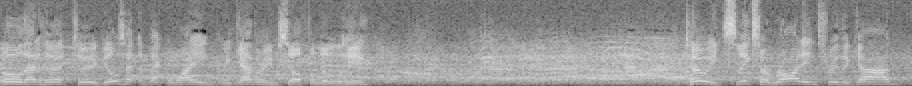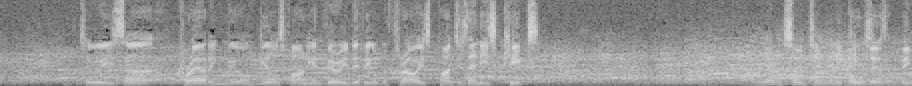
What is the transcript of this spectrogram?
Oh, that hurt too. Gill's had to back away and regather himself a little here. Tui sneaks a right in through the guard. Tui's uh, crowding Gill. Gill's finding it very difficult to throw his punches and his kicks. We haven't seen too many kicks. Oh, there's a big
